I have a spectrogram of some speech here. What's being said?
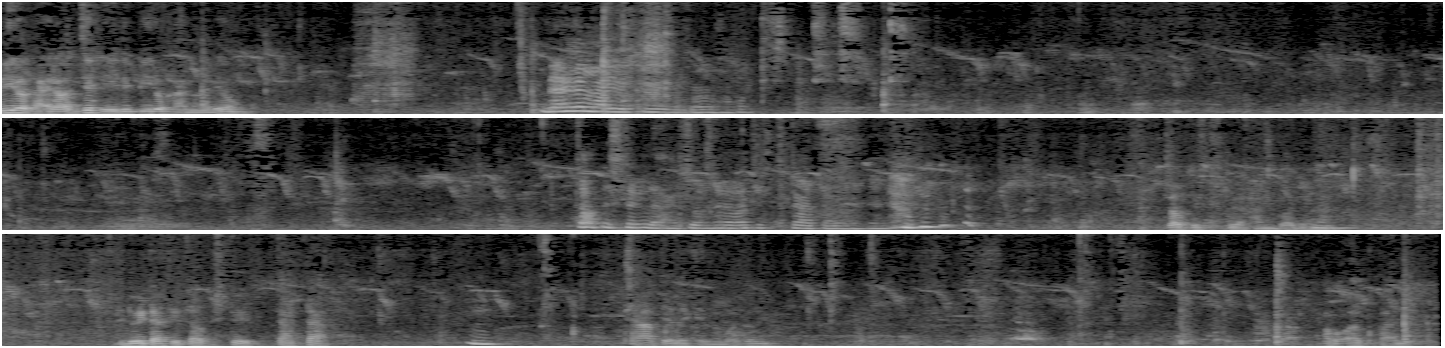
पिरो खाएर अझै फेरि पिरो खानु अरे हौ चपस्टिकले खानु पर्दैन दुईवटा थियो चपस्टिक चारवटा उम्. चारवटाले खेल्नु पर्दैन अब अर्को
